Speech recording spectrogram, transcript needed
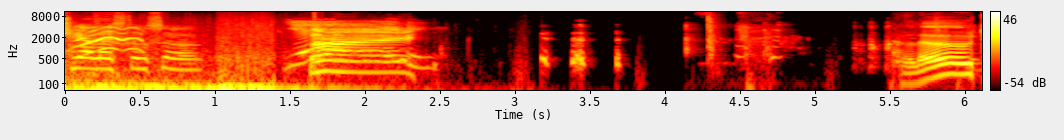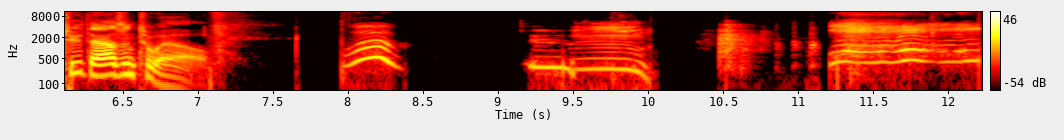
GLS also. Yay! Hello, 2012. Woo! Mm. Yeah.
